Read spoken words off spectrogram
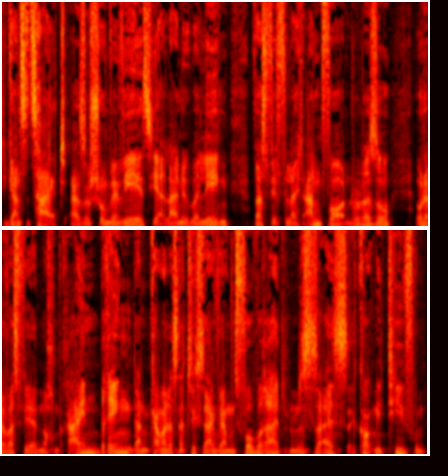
die ganze Zeit. Also schon, wenn wir jetzt hier alleine überlegen, was wir vielleicht antworten oder so, oder was wir noch reinbringen, dann kann man das natürlich sagen, wir haben uns vorbereitet und das ist alles kognitiv und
